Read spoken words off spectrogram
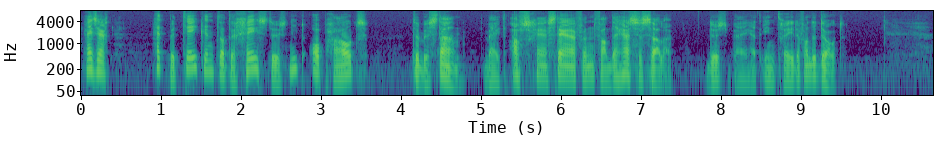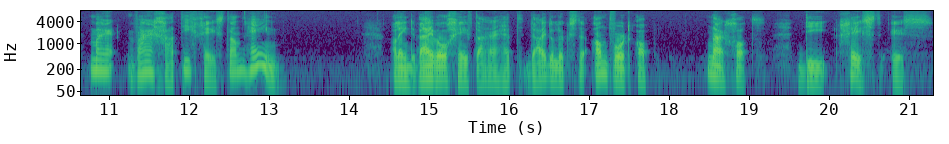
Hij zegt: Het betekent dat de geest dus niet ophoudt te bestaan bij het afsterven van de hersencellen, dus bij het intreden van de dood. Maar waar gaat die geest dan heen? Alleen de Bijbel geeft daar het duidelijkste antwoord op: naar God, die geest is.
